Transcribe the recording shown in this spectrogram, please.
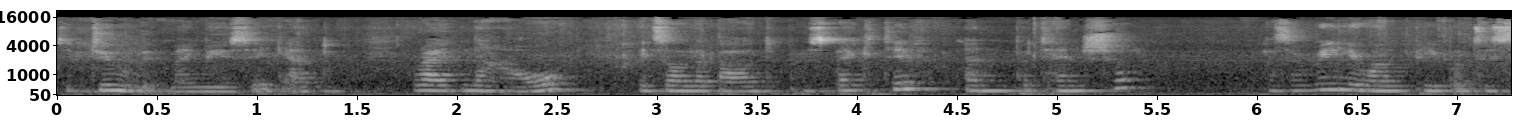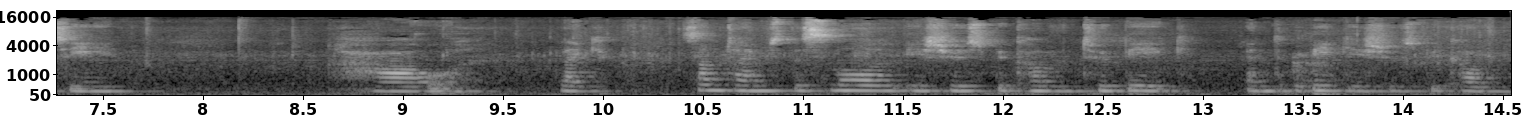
to do with my music. And right now, it's all about perspective and potential. Because I really want people to see how, like, sometimes the small issues become too big and the big issues become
